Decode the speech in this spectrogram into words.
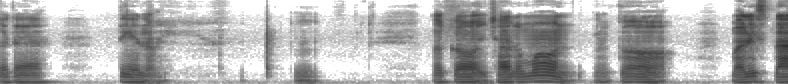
ก็จะเตี้ยหน่อยอแล้วก็ชาร์ลมอน แล้วก็บาริสตา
